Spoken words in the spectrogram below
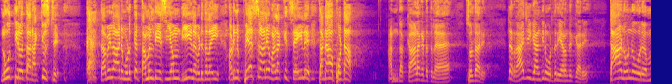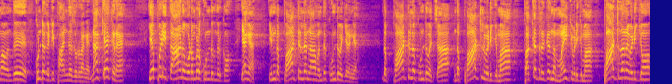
நூத்தி இருபத்தி ஆறு அக்யூஸ்ட் தமிழ்நாடு முழுக்க தமிழ் தேசியம் ஈழ விடுதலை அப்படின்னு பேசினாலே வழக்கு செயலு தடா போட்டா. அந்த காலகட்டத்தில் சொல்றாரு. இந்த ராஜீவ்காந்தின்னு ஒருத்தர் இறந்திருக்காரு. தானுன்னு ஒரு அம்மா வந்து குண்டை கட்டி பாஞ்சா சொல்றாங்க. நான் கேட்கிறேன் எப்படி தானு உடம்புல குண்டு இருந்திருக்கோம்? ஏங்க இந்த பாட்டுல நான் வந்து குண்டு வைக்கிறேங்க. இந்த பாட்டுல குண்டு வச்சா இந்த பாட்டில் வெடிக்குமா? பக்கத்தில் இருக்க இந்த மைக் வெடிக்குமா? பாட்டு தானே வெடிக்கும்.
